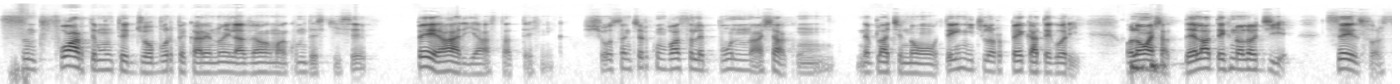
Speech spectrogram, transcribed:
Sunt foarte multe joburi pe care noi le aveam acum deschise pe aria asta tehnică. Și o să încerc cumva să le pun așa, cum ne place nouă tehnicilor, pe categorii. O luăm așa, de la tehnologie, Salesforce,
